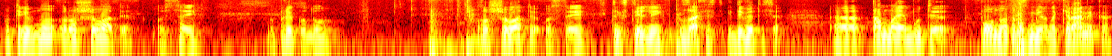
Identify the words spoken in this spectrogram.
потрібно розшивати ось цей, наприклад, розшивати ось цей текстильний захист і дивитися. Е, Там має бути повнорозмірна кераміка.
